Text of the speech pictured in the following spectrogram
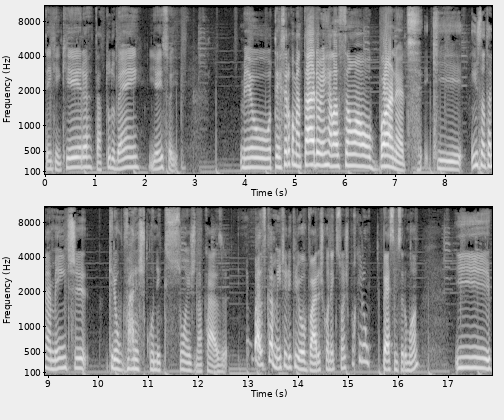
tem quem queira, tá tudo bem. E é isso aí. Meu terceiro comentário é em relação ao Barnett, que instantaneamente criou várias conexões na casa. Basicamente, ele criou várias conexões porque ele é um péssimo ser humano. E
